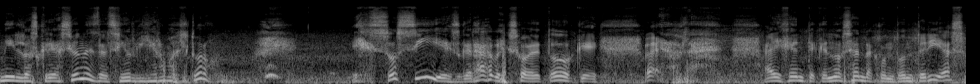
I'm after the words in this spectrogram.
ni las creaciones del señor Guillermo del Toro. Eso sí es grave, sobre todo que hay gente que no se anda con tonterías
